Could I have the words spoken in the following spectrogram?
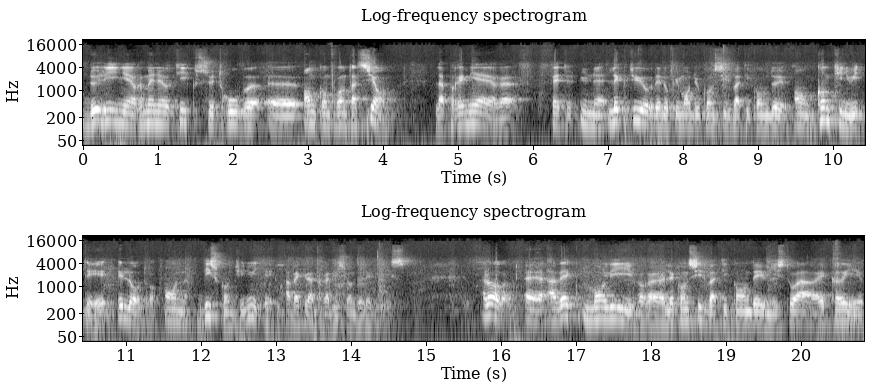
deux lignes herméneutiques se trouvent euh, en confrontation. La première fait une lecture des documents du Concile Vatican II en continuité et l'autre en discontinuité avec la tradition de l'Église. Alors, euh, avec mon livre euh, Le Concile Vatican II, une histoire à écrire,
